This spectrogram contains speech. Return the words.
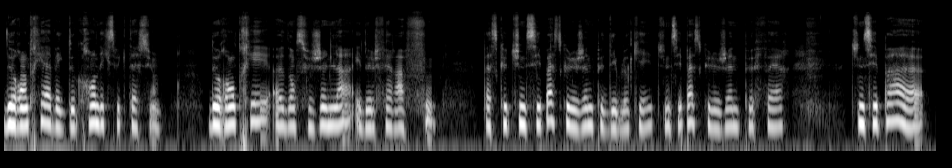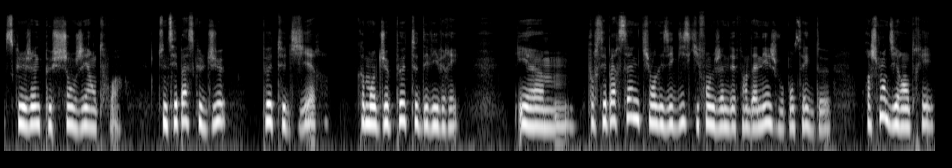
De rentrer avec de grandes expectations. De rentrer euh, dans ce jeûne-là et de le faire à fond. Parce que tu ne sais pas ce que le jeûne peut débloquer, tu ne sais pas ce que le jeûne peut faire, tu ne sais pas euh, ce que le jeûne peut changer en toi. Tu ne sais pas ce que Dieu peut te dire, comment Dieu peut te délivrer. Et euh, pour ces personnes qui ont des églises qui font le jeûne de fin d'année, je vous conseille de franchement d'y rentrer.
